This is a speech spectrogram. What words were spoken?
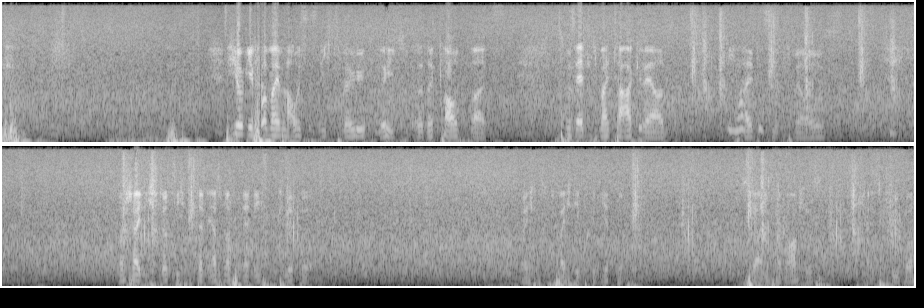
Junge, von meinem Haus ist nichts mehr übrig. Oder kaum was. Es muss endlich mal Tag werden. Ich halte es nicht mehr aus. Wahrscheinlich stürze ich mich dann erstmal von der nächsten Klippe. Weil ich, weil ich deprimiert bin. Das hier alles am Arsch ist. Scheiß Creeper.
